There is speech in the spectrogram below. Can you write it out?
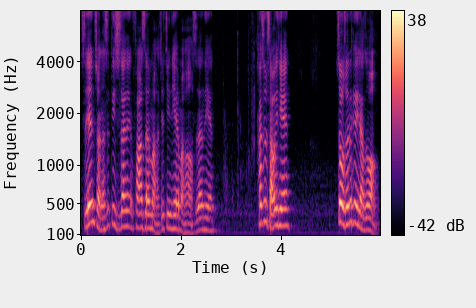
间转的是第十三天发生嘛？就今天嘛，哈，十三天，它是不是少一天？所以我昨天跟你讲什么？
